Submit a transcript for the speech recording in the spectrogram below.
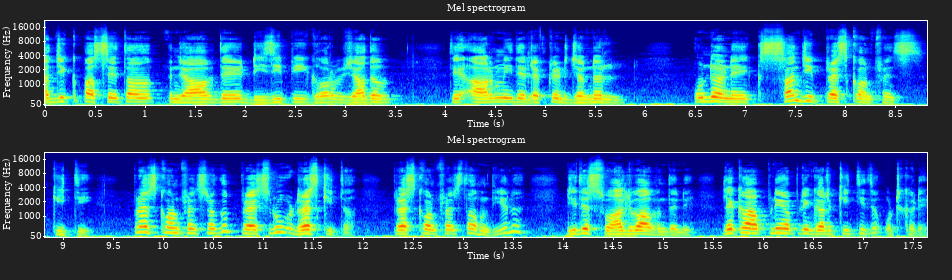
ਅੱਜ ਇੱਕ ਪਾਸੇ ਤਾਂ ਪੰਜਾਬ ਦੇ ਡੀਜੀਪੀ ਗੌਰਵ ਯਾਦਵ ਤੇ ਆਰਮੀ ਦੇ ਲੈਫਟੀਨੈਂਟ ਜਨਰਲ ਉਹਨਾਂ ਨੇ ਇੱਕ ਸਾਂਝੀ ਪ੍ਰੈਸ ਕਾਨਫਰੰਸ ਕੀਤੀ। ਪ੍ਰੈਸ ਕਾਨਫਰੰਸ ਨਾਲ ਪ੍ਰੈਸ ਨੂੰ ਐਡਰੈਸ ਕੀਤਾ। ਪ੍ਰੈਸ ਕਾਨਫਰੰਸ ਤਾਂ ਹੁੰਦੀ ਹੈ ਨਾ ਜਿਹਦੇ ਸਵਾਲ ਜਵਾਬ ਹੁੰਦੇ ਨੇ। ਲੇਕਿਨ ਆਪਣੀ ਆਪਣੀ ਗੱਲ ਕੀਤੀ ਤੇ ਉੱਠ ਖੜੇ।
